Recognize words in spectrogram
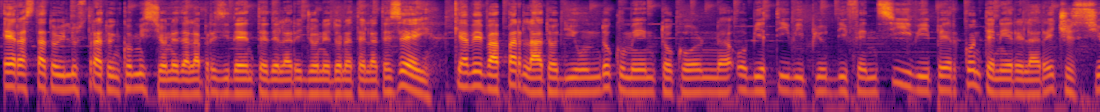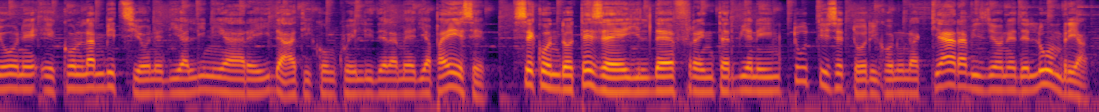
era stato illustrato in commissione dalla Presidente della Regione Donatella Tesei, che aveva parlato di un documento con obiettivi più difensivi per contenere la recessione e con l'ambizione di allineare i dati con quelli della media paese. Secondo Tesei il DEFR interviene in tutti i settori con una chiara visione dell'Umbria,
